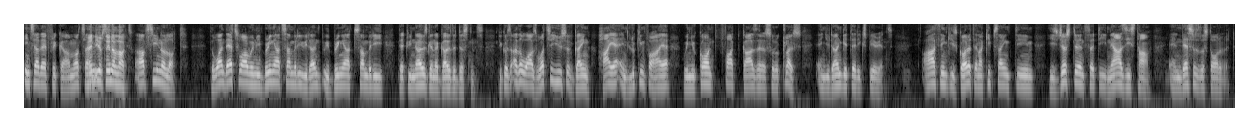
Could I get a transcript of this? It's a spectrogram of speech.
in South Africa, I'm not saying And you've seen a lot. I've seen a lot. The one that's why when we bring out somebody, we don't we bring out somebody that we know is going to go the distance. Because otherwise, what's the use of going higher and looking for higher when you can't fight guys that are sort of close and you don't get that experience? I think he's got it, and I keep saying to him, he's just turned 30. Now's his time, and this is the start of it.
